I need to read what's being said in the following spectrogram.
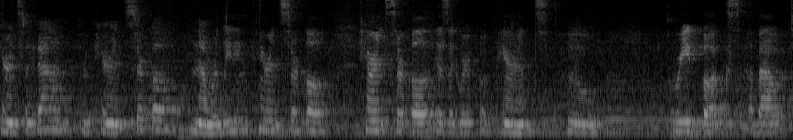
Parents Night Out and Parents Circle, and now we're leading Parents Circle. Parents Circle is a group of parents who read books about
